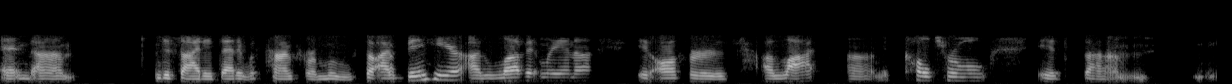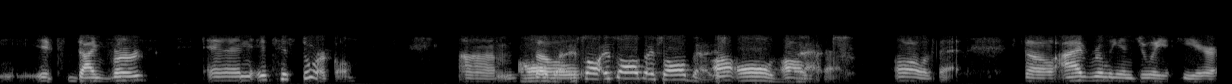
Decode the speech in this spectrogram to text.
and um, decided that it was time for a move. So I've been here. I love Atlanta. it offers a lot. Um, it's cultural, it's um, it's diverse, and it's historical. Um, all so that. It's all. It's all. It's all that. It's all, all, all that. That. All of that. So I really enjoy it here.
